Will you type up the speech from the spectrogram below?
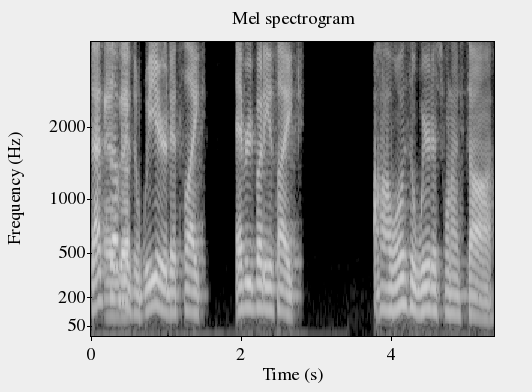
That And, stuff uh, is weird. It's like everybody's like, oh, what was the weirdest one I saw?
